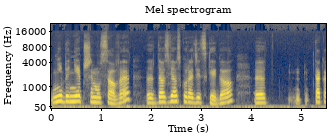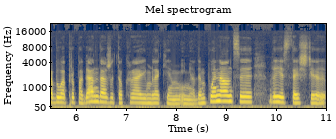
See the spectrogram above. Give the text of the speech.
niby nieprzymusowe y, do Związku Radzieckiego. Y, Taka była propaganda, że to kraj mlekiem i miodem płynący, wy jesteście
